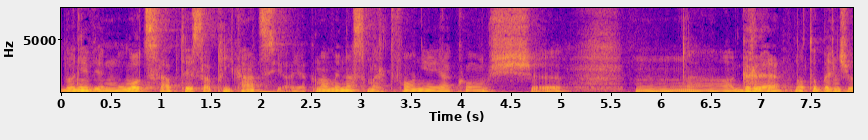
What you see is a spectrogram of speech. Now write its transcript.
no nie wiem, WhatsApp to jest aplikacja. Jak mamy na smartfonie jakąś yy, yy, grę, no to będzie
